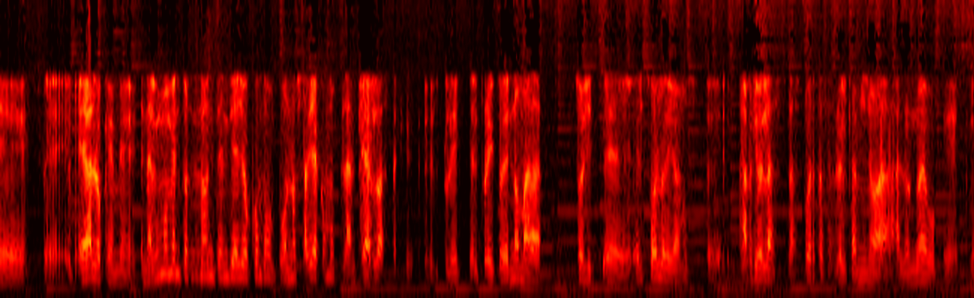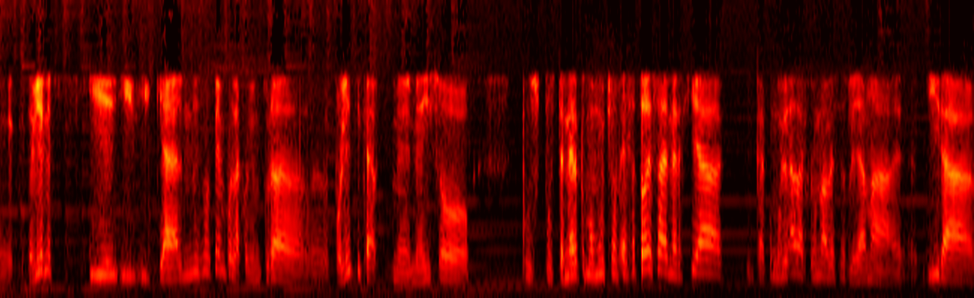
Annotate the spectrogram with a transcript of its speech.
eh, eh, era lo que me, en algún momento no entendía yo cómo o no sabía cómo plantearlo hasta que el, el proyecto de Nómada eh, él solo digamos abrió las, las puertas abrió el camino a, lo nuevo que, se viene. Y, que al mismo tiempo la coyuntura política me, hizo pues, pues tener como mucho esa toda esa energía acumulada que uno a veces le llama ira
